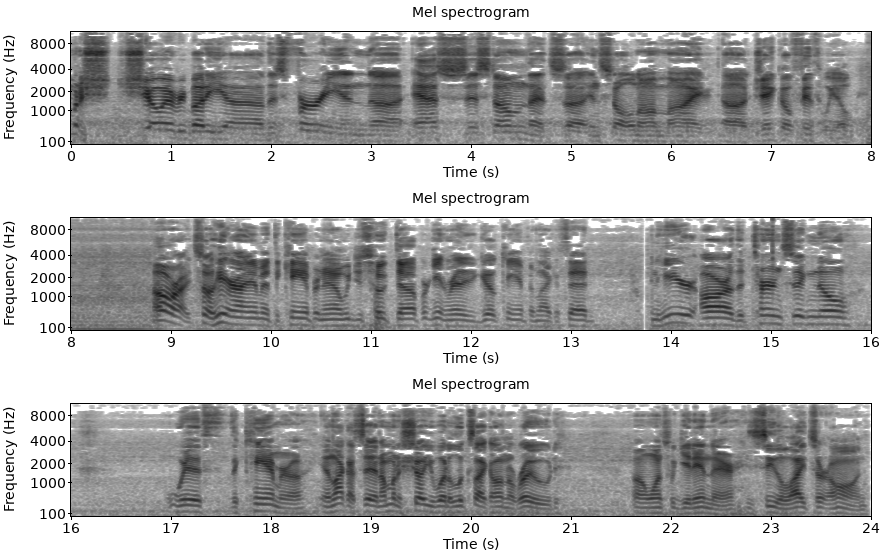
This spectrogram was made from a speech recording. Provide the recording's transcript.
I'm going to sh show everybody uh, this Furrion uh, S system that's uh, installed on my uh, Jayco fifth wheel. All right, so here I am at the camper now. We just hooked up. We're getting ready to go camping, like I said. And here are the turn signal with the camera. And like I said, I'm going to show you what it looks like on the road uh, once we get in there. You see the lights are on.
